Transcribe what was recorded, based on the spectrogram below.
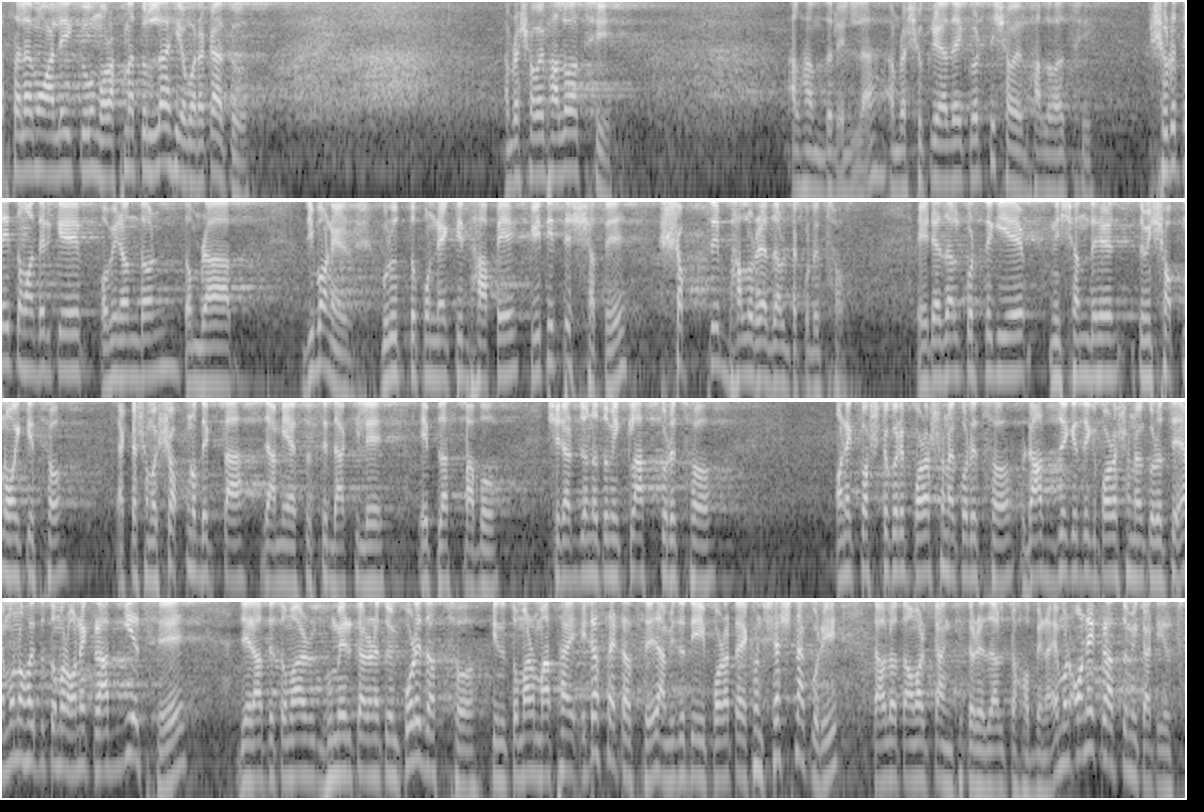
আসসালামু আলাইকুম রহমতুল্লাহ বারাকাত আমরা সবাই ভালো আছি? আলহামদুলিল্লাহ, আমরা শুক্রিয়া আদায় করছি, সবাই ভালো আছি। শুরুতেই তোমাদেরকে অভিনন্দন, তোমরা জীবনের গুরুত্বপূর্ণ একটি ধাপে কৃতিত্বের সাথে সবচেয়ে ভালো রেজাল্টটা করেছ। এই রেজাল্ট করতে গিয়ে নিঃসন্দেহে তুমি স্বপ্ন এঁকেছ। একটা সময় স্বপ্ন দেখতা যে আমি এসএসসি দাখিলে এ প্লাস পাবো। সেটার জন্য তুমি ক্লাস করেছ, অনেক কষ্ট করে পড়াশোনা করেছ, রাত জেগে জেগে পড়াশোনা করেছে, এমনও হয়তো তোমার অনেক রাত গিয়েছে যে রাতে তোমার ঘুমের কারণে তুমি পড়ে যাচ্ছ, কিন্তু তোমার মাথায় এটা সেট আছে, আমি যদি এই পড়াটা এখন শেষ না করি, তাহলে তো আমার কাঙ্ক্ষিত রেজাল্টটা হবে না। এমন অনেক রাত তুমি কাটিয়েছ।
